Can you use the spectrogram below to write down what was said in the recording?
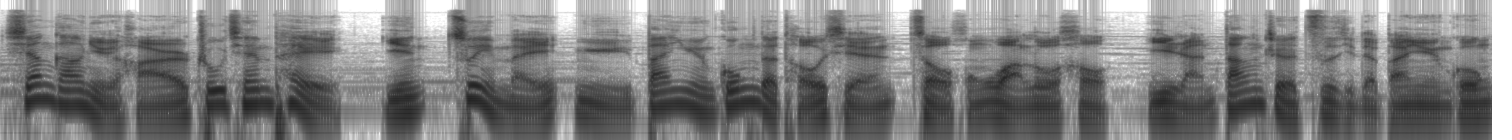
香港女孩朱千佩因最美女搬运工的头衔走红网络后，依然当着自己的搬运工。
